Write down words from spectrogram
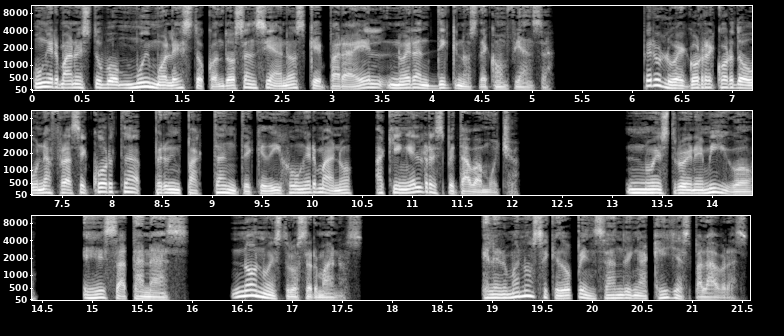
un hermano estuvo muy molesto con dos ancianos que para él no eran dignos de confianza. Pero luego recordó una frase corta pero impactante que dijo un hermano a quien él respetaba mucho. Nuestro enemigo es Satanás, no nuestros hermanos. El hermano se quedó pensando en aquellas palabras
